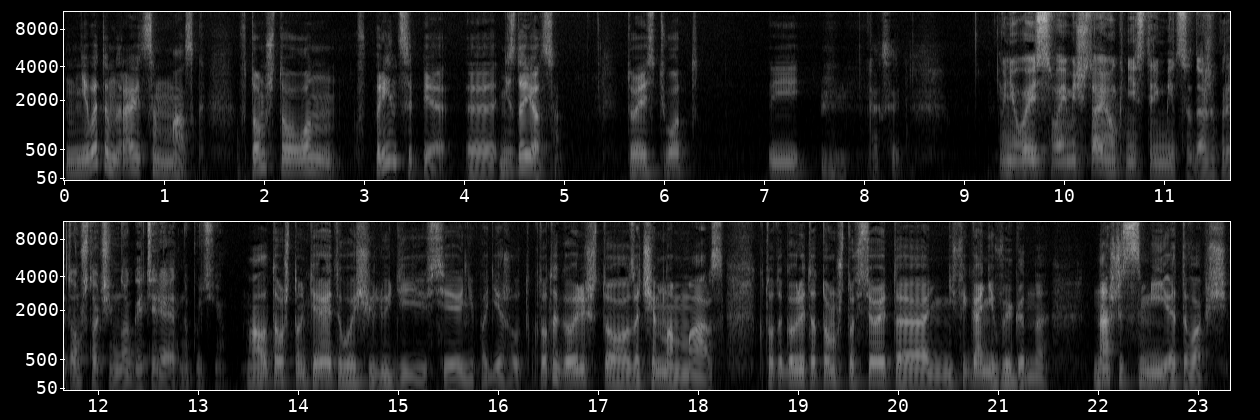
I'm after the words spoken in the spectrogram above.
мне в этом нравится Маск. В том, что он, в принципе, э, не сдается. То есть вот и... Как сказать? У него есть своя мечта, и он к ней стремится, даже при том, что очень многое теряет на пути. Мало того, что он теряет, его еще люди все не поддерживают. Кто-то говорит, что зачем нам Марс. Кто-то говорит о том, что все это нифига не выгодно. Наши СМИ это вообще...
